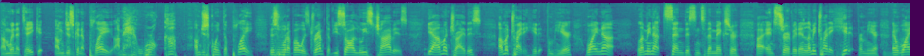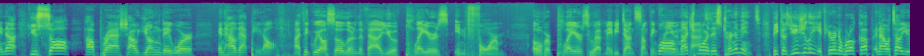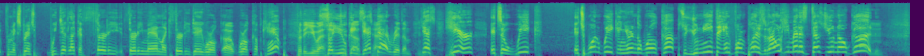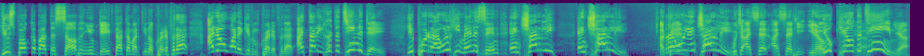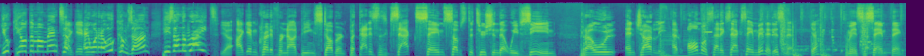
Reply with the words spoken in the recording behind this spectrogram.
I'm going to take it. I'm just Mm-hmm. going to play. I'm at a World Cup. I'm just going to play. This is what I've always dreamt of." You saw Luis Chavez. Yeah, I'm going to try this. I'm going to try to hit it from here. Why not? Let me not send this into the mixer uh, and serve it in. Let me try to hit it from here. Mm-hmm. And why not? You saw how brash, how young they were, and how that paid off. I think we also learned the value of players in form. Over players who have maybe done something for you Well, in the much more this tournament because usually if you're in a World Cup, and I will tell you from experience, we did like a 30, 30 man, like 30 day World uh, World Cup camp For the US so you can get that rhythm. Mm-hmm. Yes, here it's a week. It's one week and you're in the World Cup, so you need the informed players. Raúl Jiménez does you no good. Mm. You spoke about the subs and you gave Tata Martino credit for that. I don't want to give him credit for that. I thought he hurt the team today. You put Raúl Jiménez in and Charlie and Charlie. Again, Raúl and Charlie. Which I said, I said he, you know, You killed the team. Yeah. You killed the momentum. I gave and him- when Raul comes on, he's on the right. Yeah, I gave him credit for not being stubborn, but that is the exact same substitution that we've seen Raul and Charlie at almost that exact same minute, isn't it? Yeah. I mean, it's the same thing.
